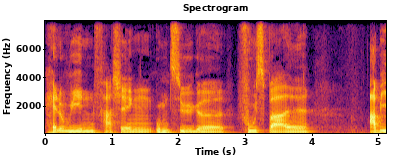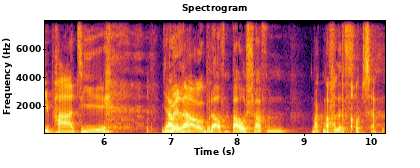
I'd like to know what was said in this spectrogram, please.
Halloween, Fasching, Umzüge, Fußball, Abi-Party, Ja, Urlaub. Oder, oder auf dem Bau schaffen. Mag man alles. Bauschaffen.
